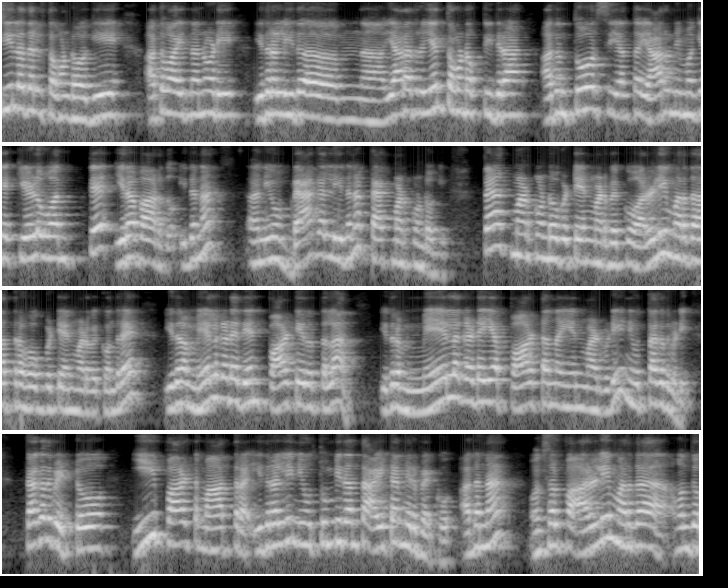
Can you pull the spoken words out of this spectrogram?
ಚೀಲದಲ್ಲಿ ತಗೊಂಡು ಹೋಗಿ ಅಥವಾ ಇದನ್ನ ನೋಡಿ ಇದರಲ್ಲಿ ಇದು ಯಾರಾದ್ರೂ ಏನ್ ತಗೊಂಡೋಗ್ತಿದ್ದೀರಾ? ಅದನ್ನ ತೋರಿಸಿ ಅಂತ ಯಾರು ನಿಮಗೆ ಕೇಳುವಂತೆ ಇರಬಾರದು. ಇದನ್ನ ನೀವು ಬ್ಯಾಗ್ ಅಲ್ಲಿ ಇದನ್ನ ಪ್ಯಾಕ್ ಮಾಡ್ಕೊಂಡು ಹೋಗಿ ಪ್ಯಾಕ್ ಮಾಡ್ಕೊಂಡು ಹೋಗ್ಬಿಟ್ಟು ಏನ್ ಮಾಡ್ಬೇಕು? ಅರಳಿ ಮರದ ಹತ್ರ ಹೋಗ್ಬಿಟ್ಟು ಏನ್ ಮಾಡ್ಬೇಕು ಅಂದ್ರೆ, ಇದರ ಮೇಲ್ಗಡೆದೇನ್ ಪಾರ್ಟ್ ಇರುತ್ತಲ್ಲ ಇದರ ಮೇಲಗಡೆಯ ಪಾರ್ಟ್ ಅನ್ನ ಏನ್ ಮಾಡ್ಬಿಡಿ, ನೀವು ತೆಗೆದ್ಬಿಡಿ. ತೆಗೆದ್ಬಿಟ್ಟು ಈ ಪಾರ್ಟ್ ಮಾತ್ರ ಇದರಲ್ಲಿ ನೀವು ತುಂಬಿದಂತ ಐಟಮ್ ಇರಬೇಕು. ಅದನ್ನ ಒಂದ್ ಸ್ವಲ್ಪ ಅರಳಿ ಮರದ ಒಂದು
